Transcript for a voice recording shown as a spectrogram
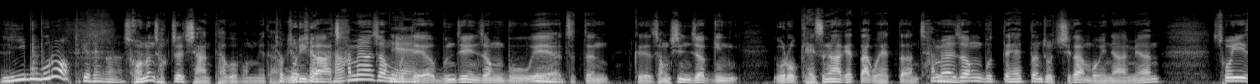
이 부분은 어떻게 생각하세요? 저는 적절치 않다고 봅니다. 적절치 우리가 않다? 참여정부 예. 때요. 문재인 정부의 음. 어쨌든 그 정신적인 으로 계승하겠다고 했던 참여정부 때 했던 조치가 뭐냐면 소위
